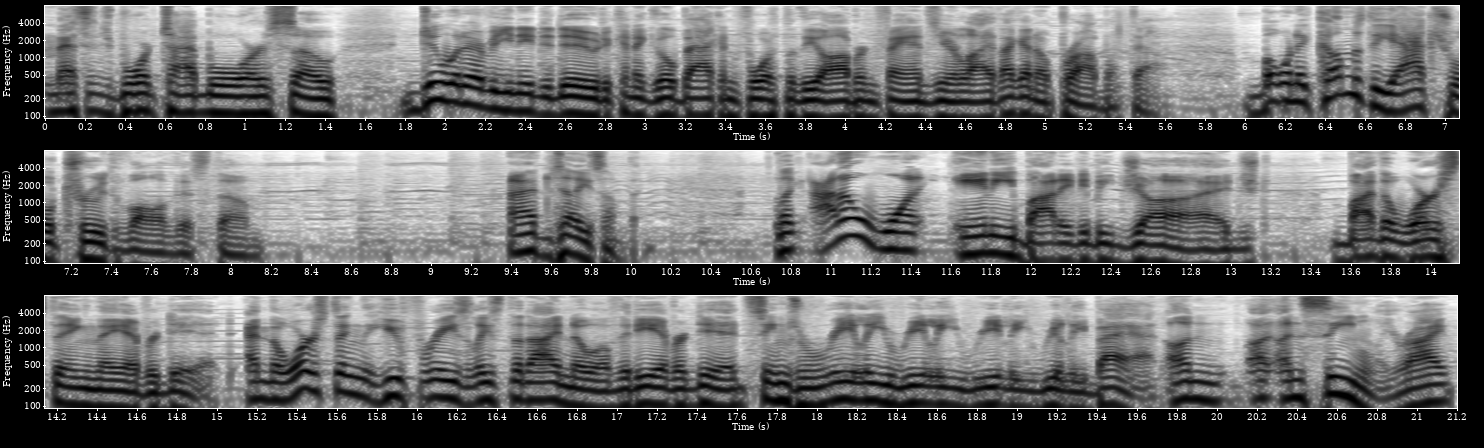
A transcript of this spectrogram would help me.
message board type wars. So do whatever you need to do to kind of go back and forth with the Auburn fans in your life. I got no problem with that. But when it comes to the actual truth of all of this, though, I have to tell you something. Like, I don't want anybody to be judged by the worst thing they ever did. And the worst thing that Hugh Freeze, at least that I know of, that he ever did, seems really, really, really, really bad, Un- unseemly, right?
